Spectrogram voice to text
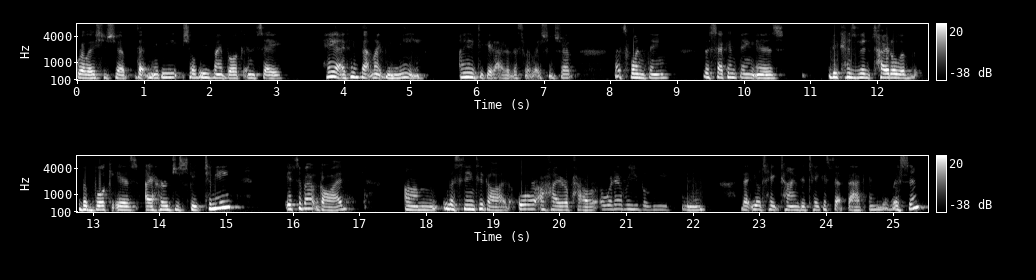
relationship, that maybe she'll read my book and say, Hey, I think that might be me. I need to get out of this relationship. That's one thing. The second thing is because the title of the book is I Heard You Speak to Me, it's about God, um, listening to God or a higher power or whatever you believe in that you'll take time to take a step back and listen.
